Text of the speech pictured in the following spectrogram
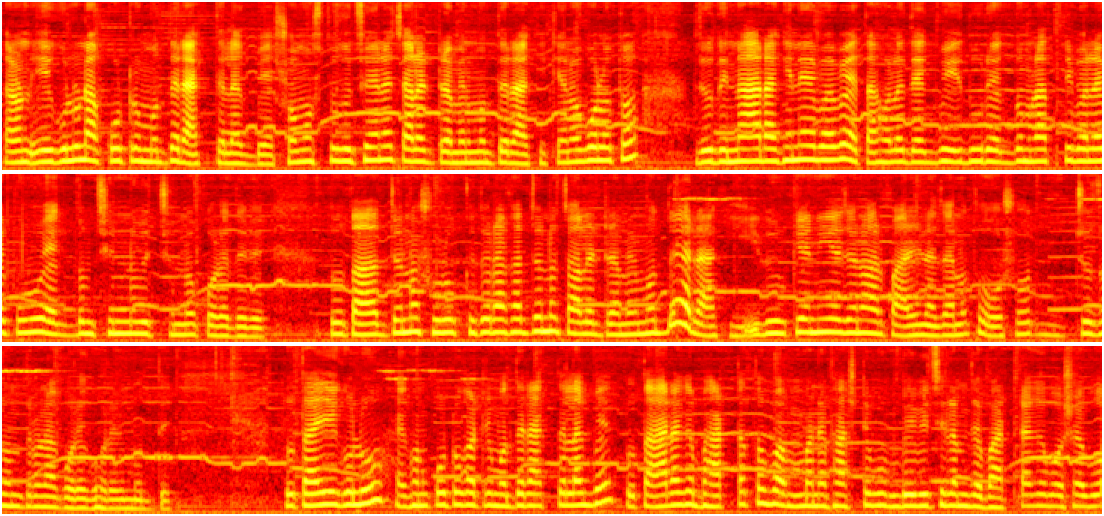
কারণ এগুলো না কোটোর মধ্যে রাখতে লাগবে। সমস্ত কিছু এনে চালের ড্রামের মধ্যে রাখি। কেন বলো তো? যদি না রাখি না এভাবে, তাহলে দেখবে ইঁদুর একদম রাত্রিবেলায় পুরো একদম ছিন্ন বিচ্ছিন্ন করে দেবে। তো তার জন্য সুরক্ষিত রাখার জন্য চালের ড্রামের মধ্যে রাখি। ইঁদুরকে নিয়ে যেন আর পারি না, জানো তো? অসহ্য যন্ত্রণা করে ঘরের মধ্যে। তো তাই এগুলো এখন কোটোকাটির মধ্যে রাখতে লাগবে। তো তার আগে ভাতটা তো মানে ফার্স্টে ভেবেছিলাম যে ভাতটাকে বসাবো।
